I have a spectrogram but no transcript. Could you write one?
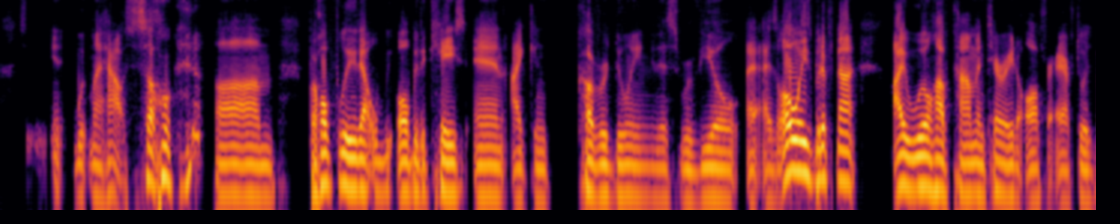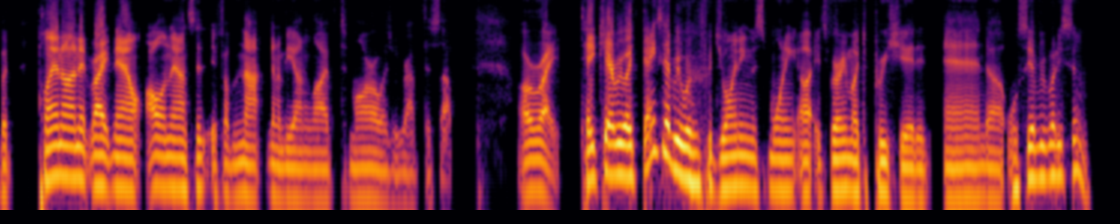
with my house. So um but hopefully that will be all be the case and I can cover doing this reveal as always, but if not, I will have commentary to offer afterwards. But plan on it right now. I'll announce it if I'm not going to be on live tomorrow as we wrap this up. All right. Take care, everybody. Thanks, everyone, for joining this morning. Uh, it's very much appreciated. And uh, we'll see everybody soon.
